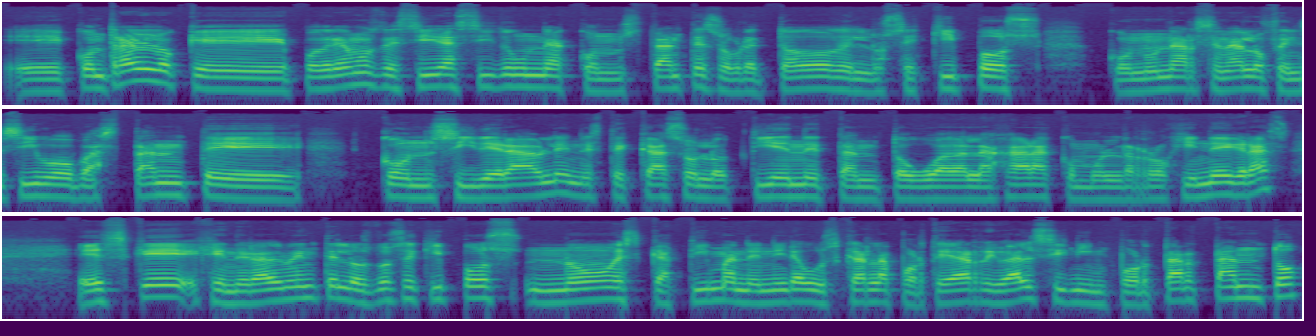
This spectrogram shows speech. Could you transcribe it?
eh, contrario a lo que podríamos decir ha sido una constante sobre todo de los equipos con un arsenal ofensivo bastante considerable, en este caso lo tiene tanto Guadalajara como las rojinegras, es que generalmente los dos equipos no escatiman en ir a buscar la portería rival sin importar tanto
